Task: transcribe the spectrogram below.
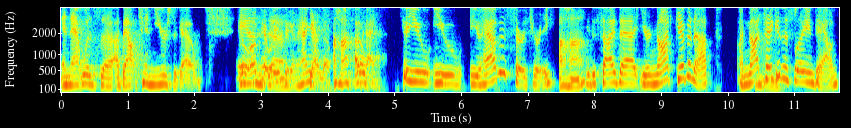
and that was uh, about ten years ago. So, and, okay, wait a second. Hang yes, on. Uh-huh, so, okay. So you you you have this surgery. Uh-huh. You decide that you're not giving up. I'm not mm taking this laying down.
